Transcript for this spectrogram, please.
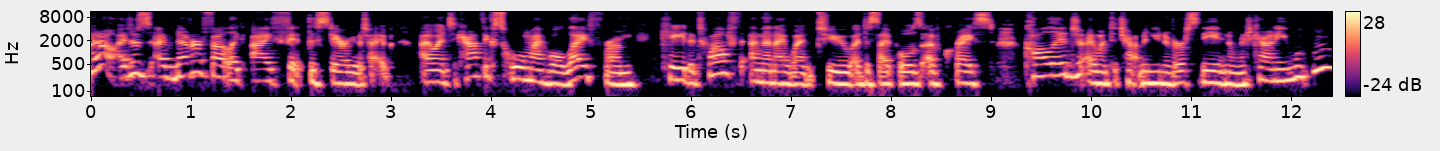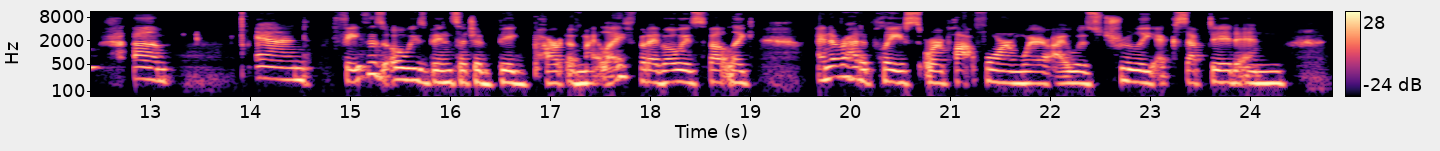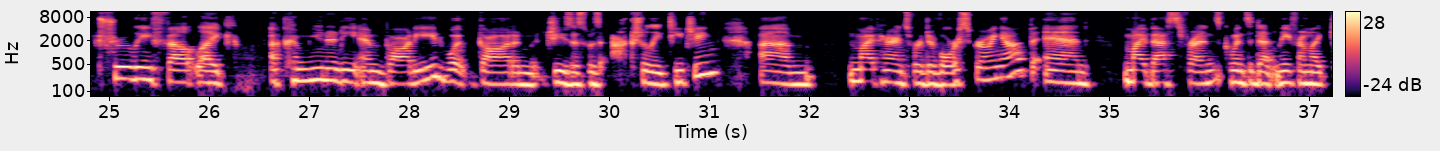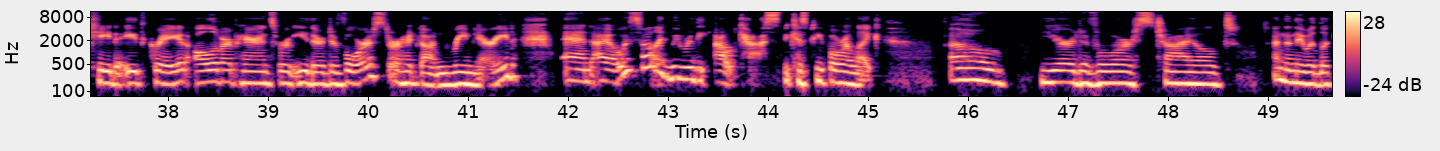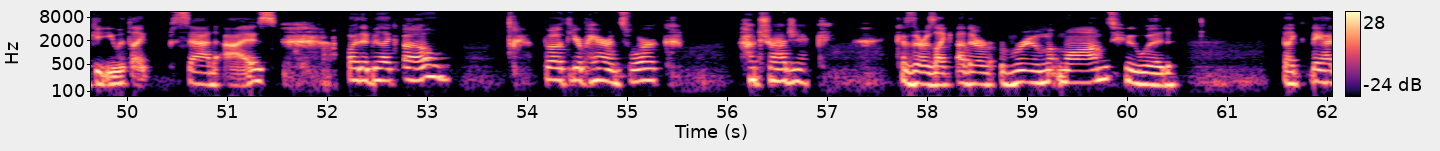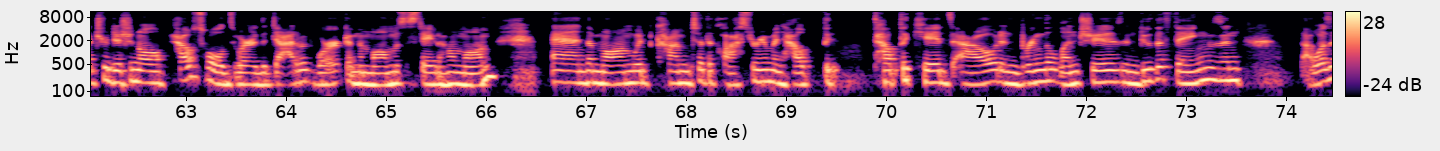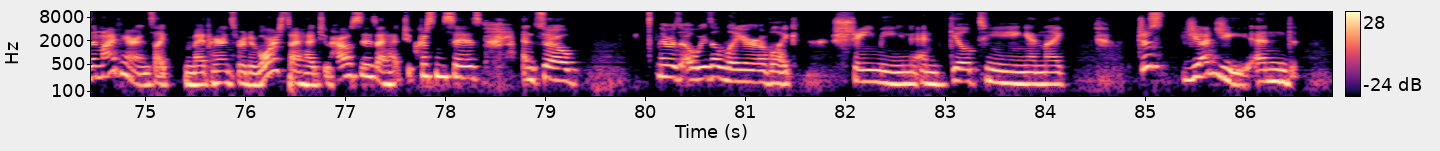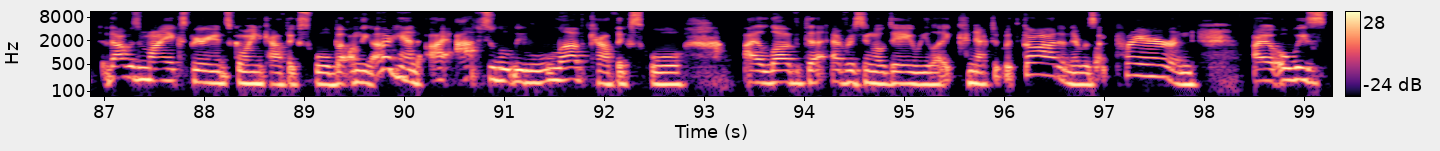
I don't know. I just, I've never felt like I fit the stereotype. I went to Catholic school my whole life from K to 12th, and then I went to a Disciples of Christ college. I went to Chapman University in Orange County. Woo woo. Um, and faith has always been such a big part of my life, but I've always felt like I never had a place or a platform where I was truly accepted and truly felt like a community embodied what God and what Jesus was actually teaching. Um, my parents were divorced growing up, and my best friends, coincidentally, from like K to eighth grade, all of our parents were either divorced or had gotten remarried. And I always felt like we were the outcasts because people were like, oh, you're a divorced child. And then they would look at you with like sad eyes. Or they'd be like, oh, both your parents work how tragic. Because there was like other room moms who would like they had traditional households where the dad would work and the mom was a stay-at-home mom. And the mom would come to the classroom and help the help the kids out and bring the lunches and do the things. And that wasn't my parents. Like my parents were divorced. I had two houses. I had two christmases. And so there was always a layer of like shaming and guilting and like just judgy. And that was my experience going to Catholic school. But on the other hand, I absolutely loved Catholic school. I loved that every single day we like connected with God and there was like prayer. And I always,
